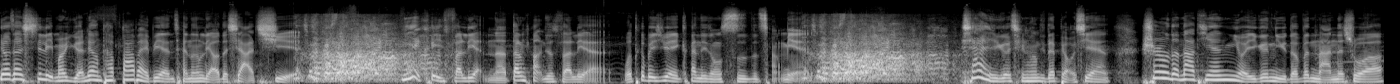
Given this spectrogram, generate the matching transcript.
要在心里面原谅他八百遍才能聊得下去。你也可以翻脸呢，当场就翻脸。我特别愿意看那种撕的场面。下一个情商低的表现，生日的那天，有一个女的问男的说：“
